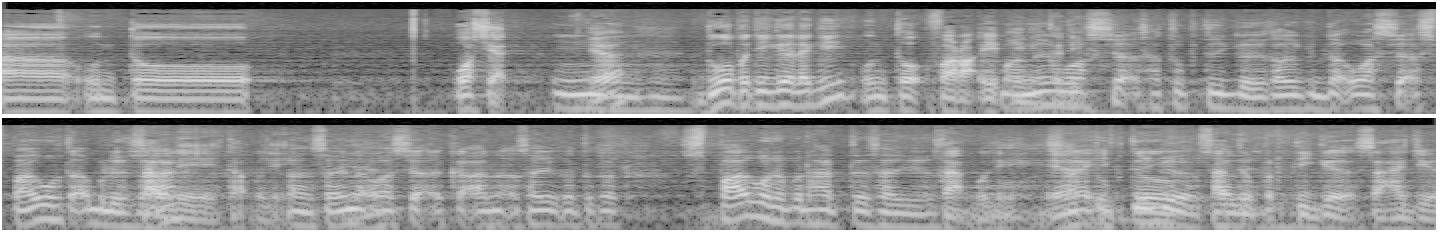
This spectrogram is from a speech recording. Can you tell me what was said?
uh, untuk wasiat hmm. ya dua per tiga lagi untuk faraid ini tadi. wasiat satu per tiga. Kalau kita wasiat separuh tak boleh tak boleh tak boleh. kan, saya ya. nak wasiat ke anak saya katakan separuh daripada harta saya tak boleh ya. Satu itu per satu per tiga sahaja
